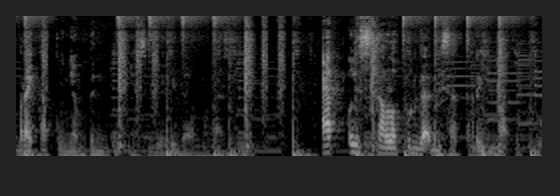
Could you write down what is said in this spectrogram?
Mereka punya bentuknya sendiri dalam mengasihi. At least kalaupun nggak bisa terima itu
